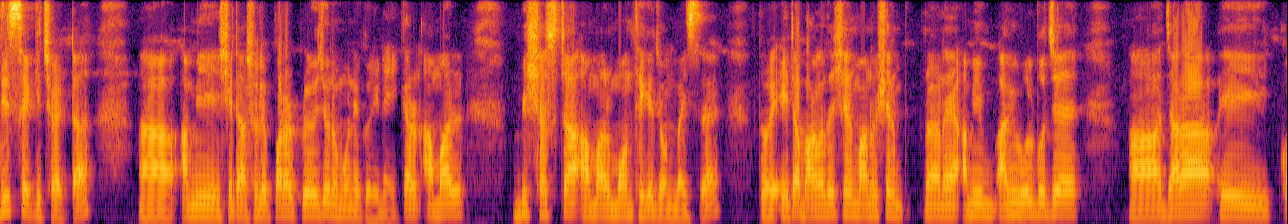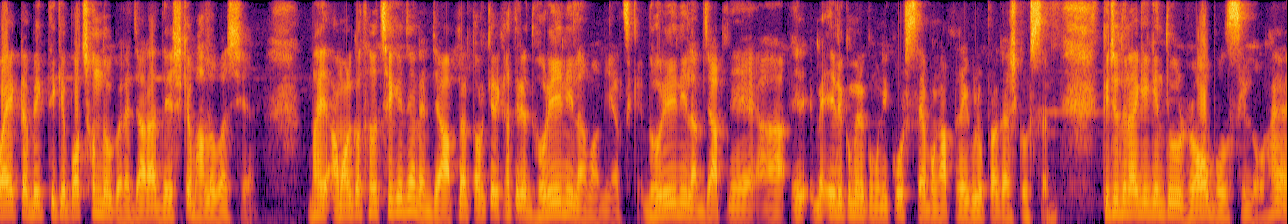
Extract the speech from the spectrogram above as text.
দিচ্ছে কিছু একটা আমি সেটা আসলে পড়ার প্রয়োজনও মনে করি নাই। কারণ আমার বিশ্বাসটা আমার মন থেকে জন্মাইছে। তো এটা বাংলাদেশের মানুষের মানে আমি আমি বলব যে যারা এই কয়েকটা ব্যক্তিকে পছন্দ করে, যারা দেশকে ভালোবাসে। ভাই, আমার কথা হচ্ছে কি জানেন? যে আপনার তর্কের খাতিরে ধরেই নিলাম আমি আজকে। ধরেই নিলাম যে আপনি এরকম এরকম উনি করছে এবং আপনারা এগুলো প্রকাশ করছেন। কিছুদিন আগে কিন্তু র বলছিল হ্যাঁ?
